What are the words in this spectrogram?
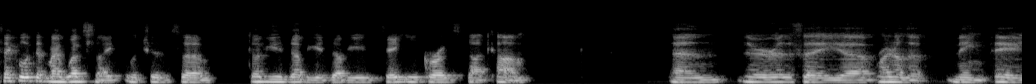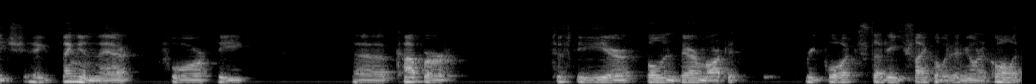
take a look at my website, which is um, www.jegross.com. And there is a, uh, right on the main page, a thing in there for the uh, copper 50 year bull and bear market report, study, cycle, whatever you want to call it.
